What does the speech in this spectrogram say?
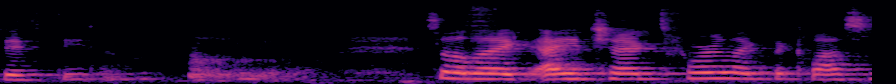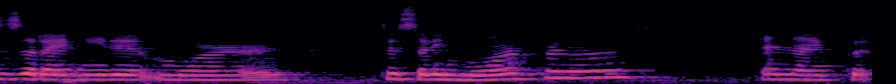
fifty. Some. So like I checked for like the classes that I needed more to study more for those, and I put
